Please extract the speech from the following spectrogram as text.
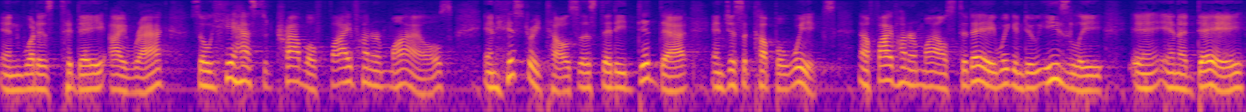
and what is today Iraq. So he has to travel 500 miles. And history tells us that he did that in just a couple weeks. Now, 500 miles today, we can do easily in, in a day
